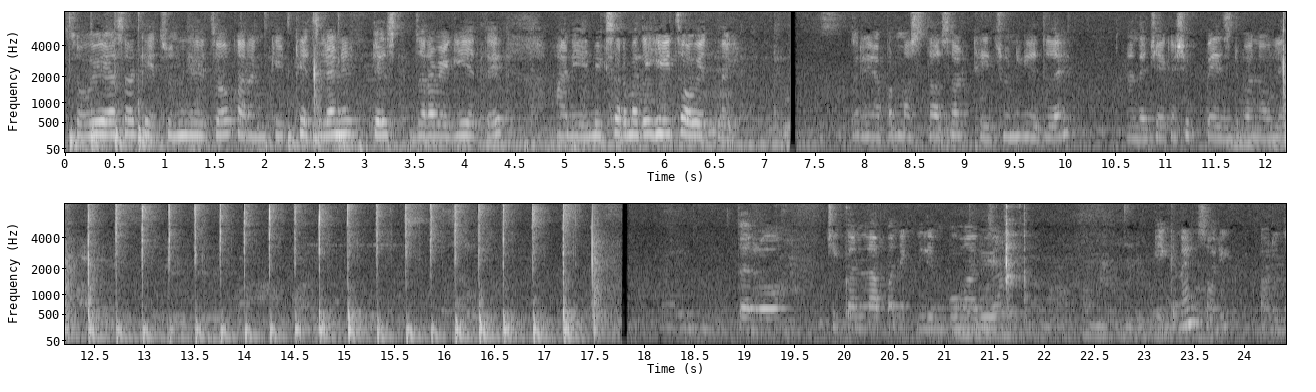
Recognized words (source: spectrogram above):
सो हे असं ठेचून घ्यायचं कारण की ठेचल्याने टेस्ट जरा वेगळी येते आणि मिक्सरमध्ये ही चव येत नाही. आपण मस्त असं ठेचून घेतलं आहे आणि त्याची एक अशी पेस्ट बनवली. तर चिकनला आपण एक लिंबू मारूया. एक नाही सॉरी अर्ध.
